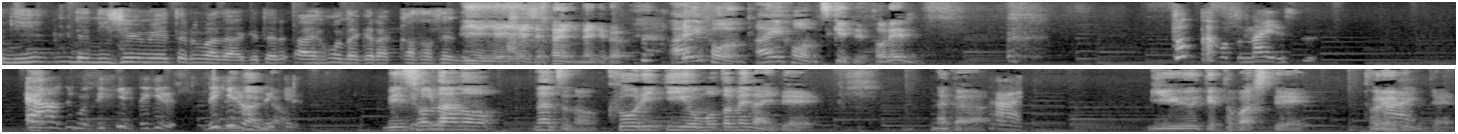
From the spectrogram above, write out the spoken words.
にで20メートルまで上げて iPhone だけ落下させんの。いやいやいやじゃないんだけど。iPhone, iPhone つけて撮れるの。撮ったことないです。あーでもできるできる。できるはできる。別にそんなあのなんつうの？クオリティを求めないでなんかはい。ビューって飛ばして撮れるみたい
